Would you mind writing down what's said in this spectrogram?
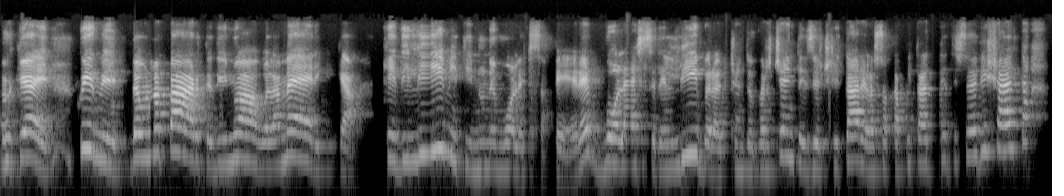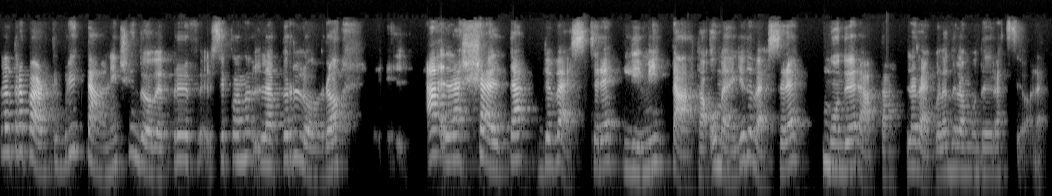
ok? Quindi da una parte di nuovo l'America che di limiti non ne vuole sapere, vuole essere libera al 100%, esercitare la sua capacità di scelta, dall'altra parte i britannici dove secondo la, per loro la scelta deve essere limitata, o meglio deve essere moderata, la regola della moderazione.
